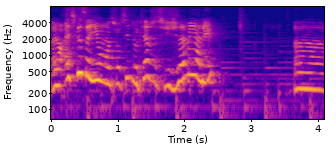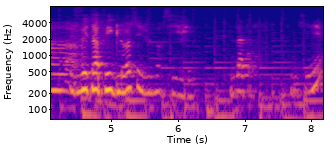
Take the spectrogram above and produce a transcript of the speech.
Alors, est-ce que ça y est, au moins sur le site de Claire, je suis jamais allée. Euh, Je vais taper gloss et je vais voir si j'ai. D'accord. Ok.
